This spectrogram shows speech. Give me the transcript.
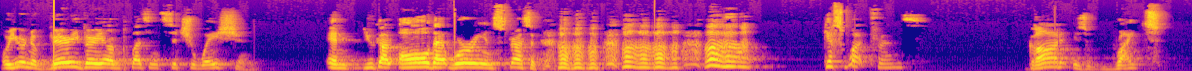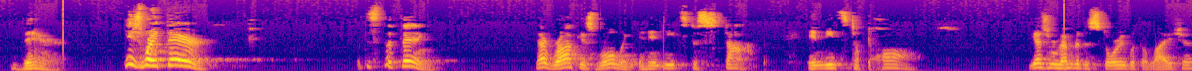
or you're in a very, very unpleasant situation. And you got all that worry and stress, and ah ah ah, ah, ah, ah, guess what, friends? God is right there. He's right there. But this is the thing that rock is rolling, and it needs to stop, it needs to pause. You guys remember the story with Elijah?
